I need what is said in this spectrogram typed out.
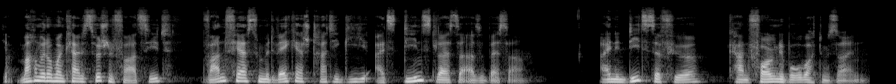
Ja, machen wir doch mal ein kleines Zwischenfazit. Wann fährst du mit welcher Strategie als Dienstleister also besser? Ein Indiz dafür kann folgende Beobachtung sein.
